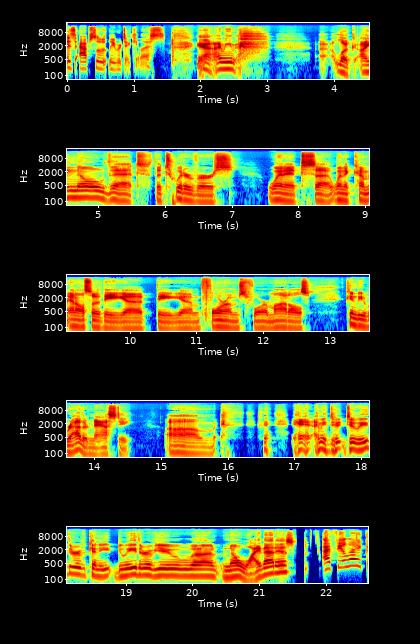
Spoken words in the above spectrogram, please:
is absolutely ridiculous. Yeah, I mean, uh, look, I know that the Twitterverse when it uh, when it come and also the uh, the um, forums for models can be rather nasty. Um, and, I mean, do, do either of can do either of you uh, know why that is? I feel like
